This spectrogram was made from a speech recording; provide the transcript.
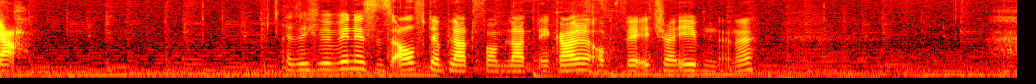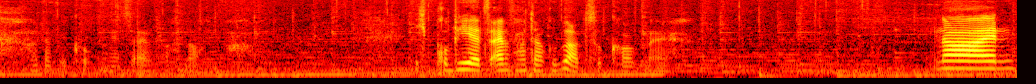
Ja. Also ich will wenigstens auf der Plattform landen, egal auf welcher Ebene, ne? Oder wir gucken jetzt einfach noch. Ich probiere jetzt einfach darüber zu kommen, ey. Nein!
